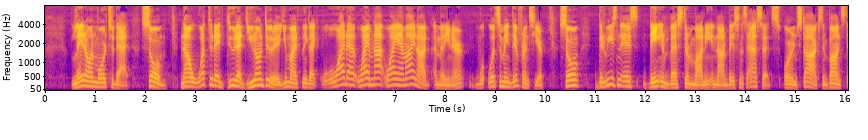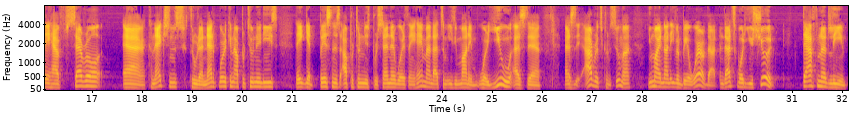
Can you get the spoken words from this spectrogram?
Later on, more to that. So now, what do they do that you don't do? You might think like, why? Do, why am not? Why am I not a millionaire? What's the main difference here? So the reason is they invest their money in non-business assets or in stocks and bonds. They have several uh, connections through their networking opportunities they get business opportunities presented where they hey man, that's some easy money. Where you as the as the average consumer, You might not even be aware of that. And that's what you should definitely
